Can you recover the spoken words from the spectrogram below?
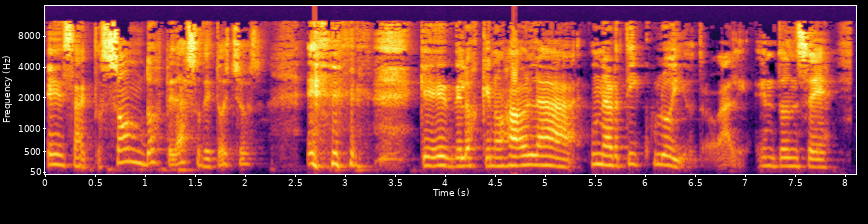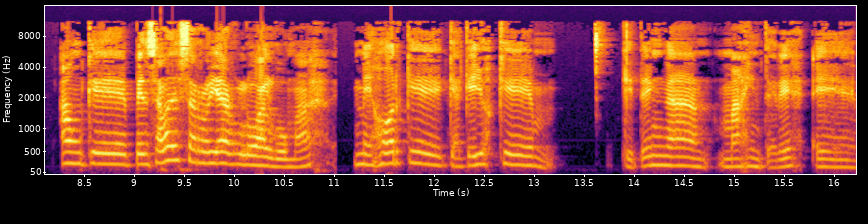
Exacto, son dos pedazos de tochos que de los que nos habla un artículo y otro, ¿vale? Entonces, aunque pensaba desarrollarlo algo más, mejor que, aquellos que, que tengan más interés, eh,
